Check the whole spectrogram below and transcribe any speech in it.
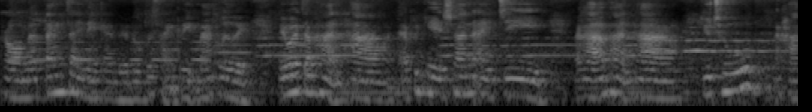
พร้อมและตั้งใจในการเรียนรู้ภาษาอังกฤษมากเลย ไม่ว่าจะผ่านทางแอปพลิเคชัน IG นะคะผ่านทาง YouTube นะคะ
